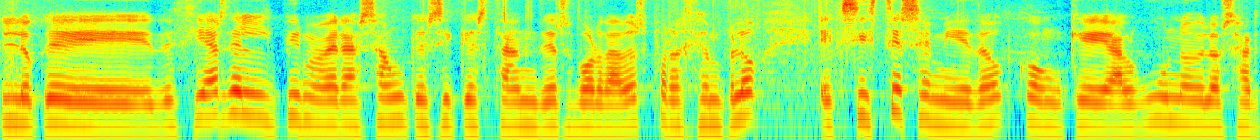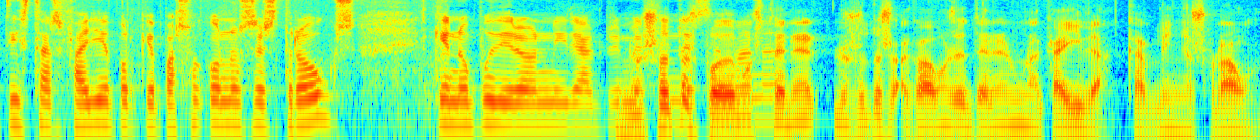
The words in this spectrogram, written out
Lo que decías del Primavera Sound, que sí que están desbordados, por ejemplo, ¿existe ese miedo con que alguno de los artistas falle porque pasó con los Strokes, que no pudieron ir al primer nosotros fin de podemos semana? tener, Nosotros acabamos de tener una caída, Carliños Brown,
